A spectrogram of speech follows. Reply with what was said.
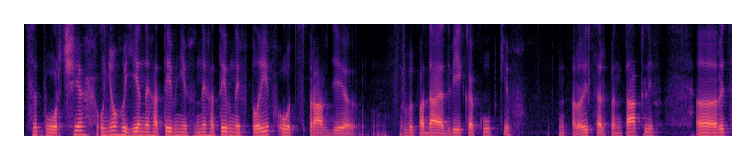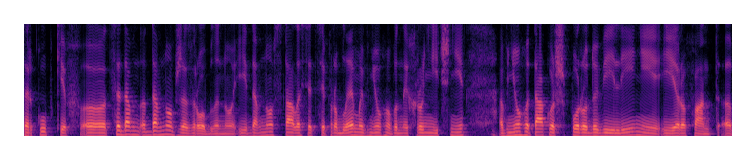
це порчі. У нього є негативні, негативний вплив. От справді випадає двійка кубків, рицар Пентаклів. Е, Рицар Кубків. Е, Це давно, давно вже зроблено і давно сталися ці проблеми. В нього вони хронічні. В нього також по родовій лінії ієрофант, е,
